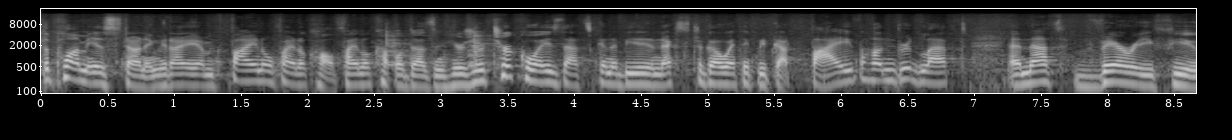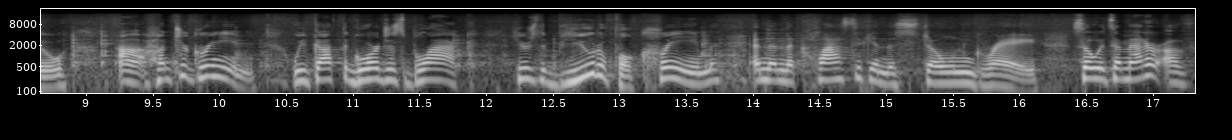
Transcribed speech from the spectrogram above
The plum is stunning, but I am final, final call, final couple dozen. Here's your turquoise. That's gonna be the next to go. I think we've got 500 left, and that's very few. Uh, Hunter green. We've got the gorgeous black. Here's the beautiful cream, and then the classic in the stone gray. So it's a matter of,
